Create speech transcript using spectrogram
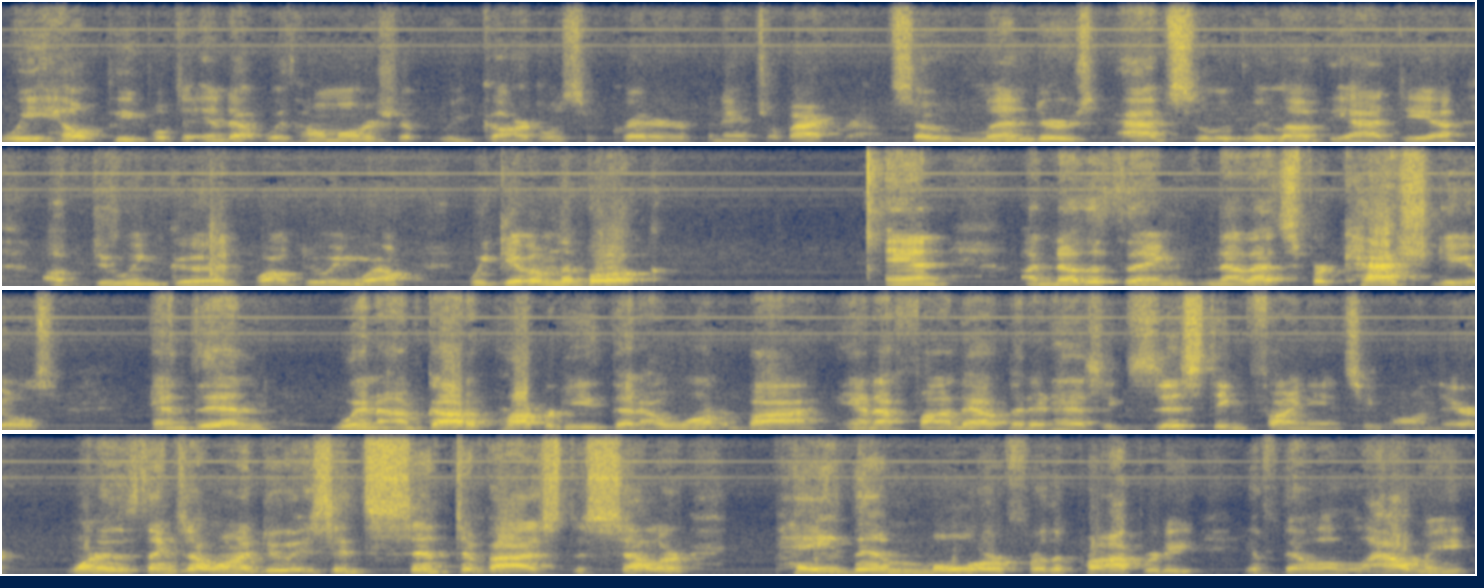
We help people to end up with home ownership regardless of credit or financial background. So lenders absolutely love the idea of doing good while doing well. We give them the book. And another thing, now that's for cash deals. And then when I've got a property that I want to buy and I find out that it has existing financing on there, one of the things I want to do is incentivize the seller, pay them more for the property if they'll allow me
